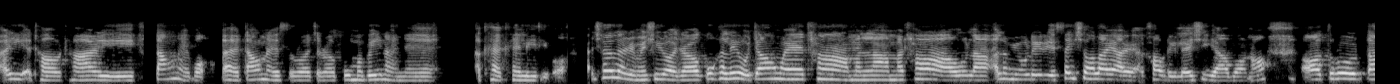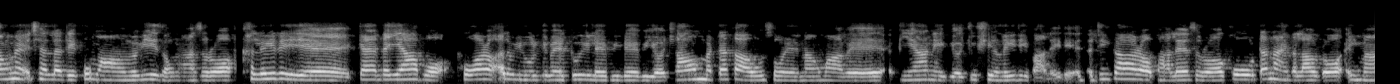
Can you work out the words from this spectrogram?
အဲ့ဒီအထောက်အထားတွေတောင်းတယ်ပေါ့အဲတောင်းတယ်ဆိုတော့ကျတော့ကိုမပေးနိုင်တဲ့ အခက်အခဲလေးတွေပေါ့အချက်လက်တွေမရှိတော့ကျတော့ကိုကလေးကိုအကြောင်းဝဲထားမလားမထားဘူးလားအဲ့လိုမျိုးလေးတွေစိတ်လျှော့လိုက်ရတဲ့အခောက်တွေလည်းရှိရပါတော့အော်သူတို့တောင်းတဲ့အချက်လက်တွေကိုမှမပြည့်စုံတာဆိုတော့ကလေးတွေရဲ့ကံတရားပေါ့ကိုကတော့အဲ့လိုမျိုးလေးပဲတွေးလဲပြီးလဲပြီးတော့ကျောင်းမတက်ကဘူးဆိုရင်တော့မှပဲအပြင်ကနေပြီးတော့ကျူရှင်လေးတွေပါလေတယ်အဓိကကတော့ဗာလဲဆိုတော့ကိုတက်နိုင်တဲ့လောက်တော့အိမ်မှာ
